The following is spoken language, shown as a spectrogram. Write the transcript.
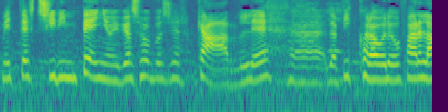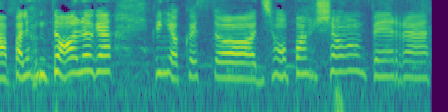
metterci l'impegno, mi piace proprio cercarle. Eh, da piccola volevo fare la paleontologa, quindi ho questo diciamo penchant per,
